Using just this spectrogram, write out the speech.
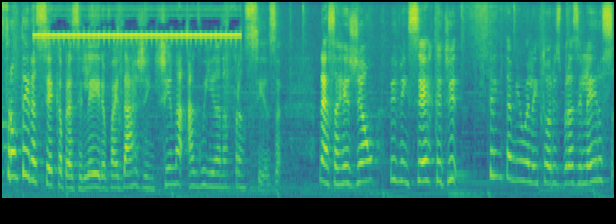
A fronteira seca brasileira vai da Argentina à Guiana Francesa. Nessa região vivem cerca de 30 mil eleitores brasileiros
